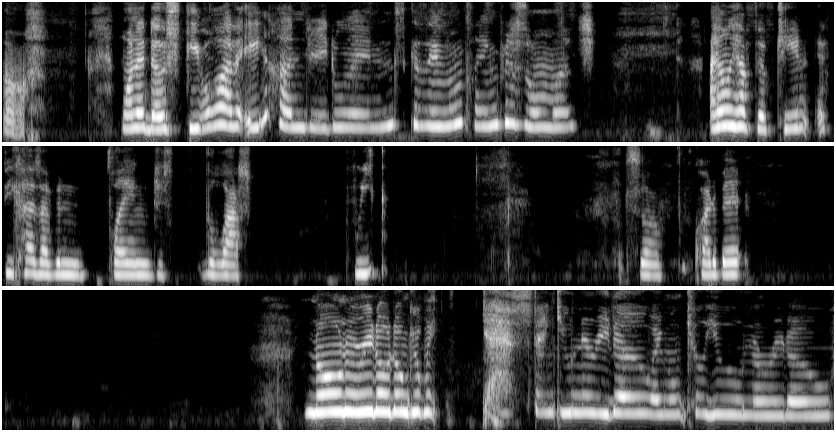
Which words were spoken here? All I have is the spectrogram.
Oh, one of those people had 800 wins because they've been playing for so much. I only have 15 because I've been playing just the last week. So, quite a bit. No, Naruto, don't kill me. Yes, thank you, Naruto. I won't kill you, Naruto.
